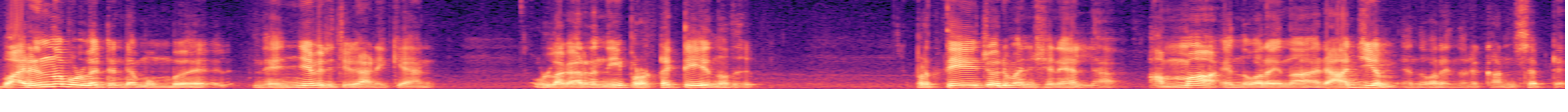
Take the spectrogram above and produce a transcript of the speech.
വരുന്ന ബുള്ളറ്റിന്റെ മുമ്പ് നെഞ്ഞ് വിരിച്ച് കാണിക്കാൻ ഉള്ള കാരണം നീ പ്രൊട്ടക്റ്റ് ചെയ്യുന്നത് പ്രത്യേകിച്ച് ഒരു മനുഷ്യനെ അല്ല അമ്മ എന്ന് പറയുന്ന രാജ്യം എന്ന് പറയുന്ന ഒരു കൺസെപ്റ്റ്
